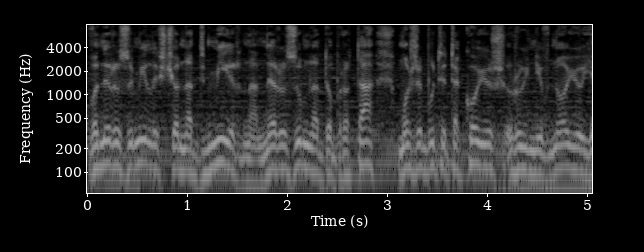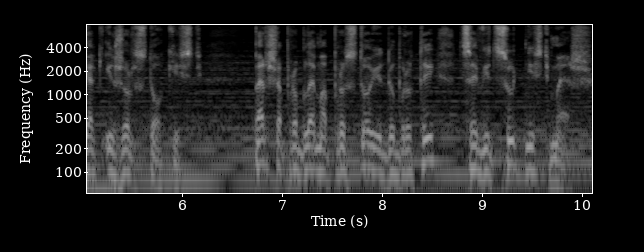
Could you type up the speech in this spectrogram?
Вони розуміли, що надмірна, нерозумна доброта може бути такою ж руйнівною, як і жорстокість. Перша проблема простої доброти це відсутність меж.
